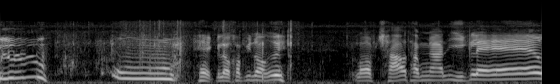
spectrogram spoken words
ยลุลุลุโอ้แทกกันแล้วครับพี่น้องเอ้ยรอบเช้าทำงานอีกแล้ว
